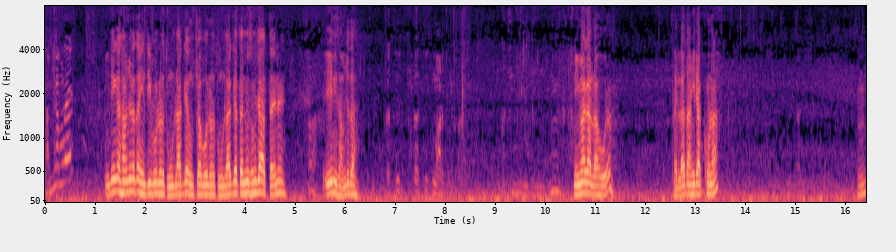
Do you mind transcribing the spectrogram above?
ਸਮਝਿਆ ਬੋਲੇ? ਇਹਨੇ ਕਿਹਾ ਸਮਝਣਾ ਤਾਂ ਹਿੰਦੀ ਬੋਲਣ ਤੂੰ ਲੱਗ ਗਿਆ ਉੱਚਾ ਬੋਲਣ ਤੂੰ ਲੱਗ ਗਿਆ ਤੈਨੂੰ ਸਮਝਾਤਾ ਇਹਨੇ। ਇਹ ਨਹੀਂ ਸਮਝਦਾ। ਕੱਤੀ ਕੱਤੀ ਸਮਾਰਟ ਨੀਵਾ ਗੱਲ ਆ ਹੋਰ। ਥੈਲਾ ਤਾਂ ਹੀ ਰੱਖ ਹੋਣਾ। ਹੂੰ।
